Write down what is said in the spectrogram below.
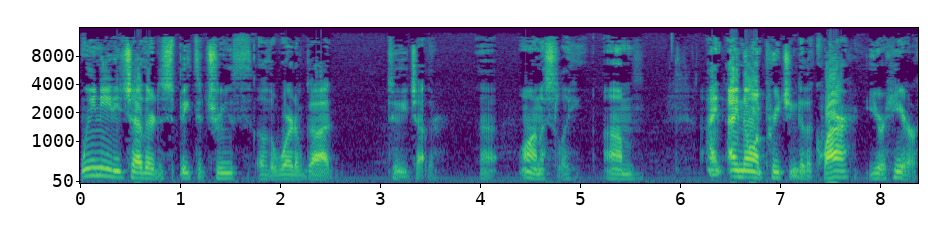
we need each other to speak the truth of the Word of God to each other. Uh, honestly, um, I, I know I'm preaching to the choir. You're here,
